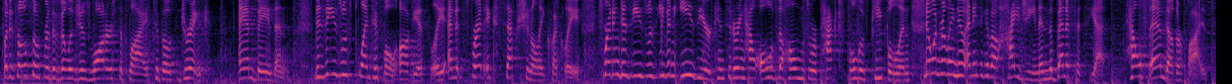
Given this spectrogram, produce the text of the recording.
but it's also for the village's water supply to both drink and bathin'. Disease was plentiful, obviously, and it spread exceptionally quickly. Spreading disease was even easier considering how all of the homes were packed full of people and no one really knew anything about hygiene and the benefits yet. health and otherwise.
